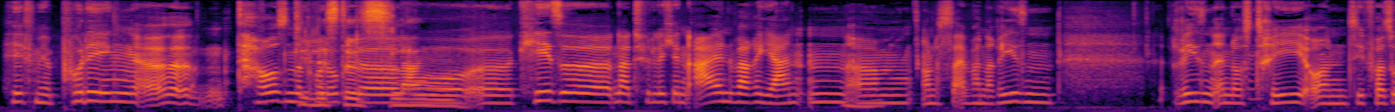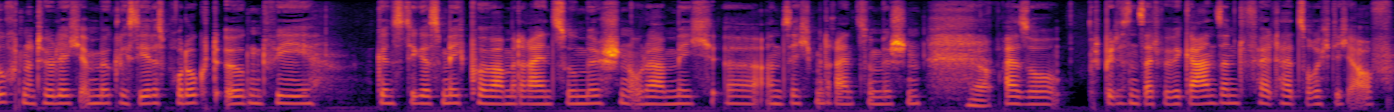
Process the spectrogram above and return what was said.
Hilf mir Pudding, äh, tausende Die Produkte, wo äh, Käse natürlich in allen Varianten Mhm. ähm, und es ist einfach eine riesen Riesenindustrie und sie versucht natürlich möglichst jedes Produkt irgendwie günstiges Milchpulver mit reinzumischen oder Milch äh, an sich mit reinzumischen. Ja. Also spätestens seit wir vegan sind, fällt halt so richtig auf,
